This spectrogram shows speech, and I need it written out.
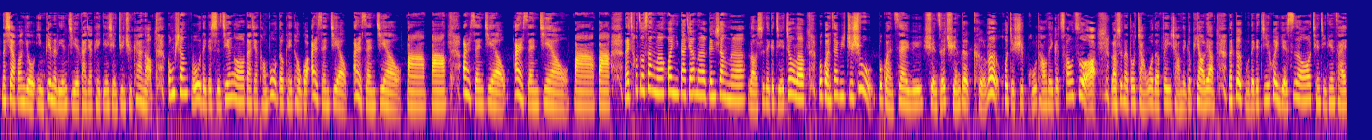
那下方有影片的连接，大家可以点选进去看哦。工商服务的一个时间哦，大家同步都可以透过。二三九二三九八八二三九二三九八八来操作上呢，欢迎大家呢跟上呢老师的一个节奏了。不管在于指数，不管在于选择权的可乐或者是葡萄的一个操作，老师呢都掌握的非常的一个漂亮。那个股的一个机会也是哦，前几天才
